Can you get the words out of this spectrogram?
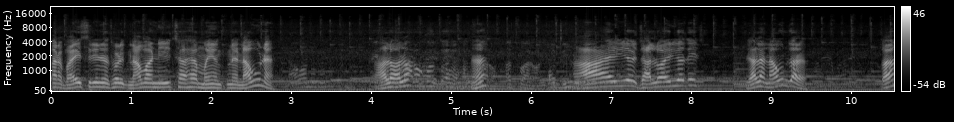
મારા ભાઈ શ્રી ને થોડીક નાવાની ઈચ્છા છે મયંક ને નાવું ને? હાલો હાલો. હે? હા રહ્યો ઝાલો આવી રહ્યો તે ઝાલા નાવું ને તારે? કા?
